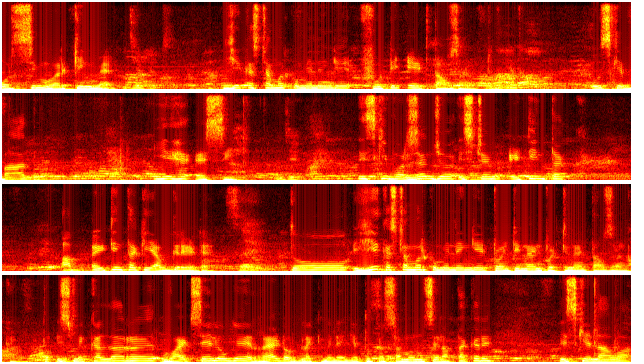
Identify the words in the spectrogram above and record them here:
और सिम वर्किंग में। ये कस्टमर को मिलेंगे 48,000 उसके बाद ये है एस सी इसकी वर्जन जो इस टाइम 18 तक अब 18 तक ही अपग्रेड है। तो ये कस्टमर को मिलेंगे 29 29,000 का। तो इसमें कलर वाइट सेल हो गए रेड और ब्लैक मिलेंगे। तो कस्टमर उनसे रब्ता करें। इसके अलावा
